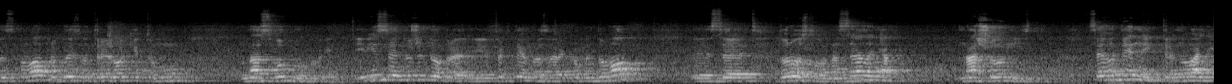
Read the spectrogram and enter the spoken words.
заснував приблизно три роки тому у нас в Обухові. І він себе дуже добре і ефективно зарекомендував е, серед дорослого населення нашого міста. Це годинний тренувальний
